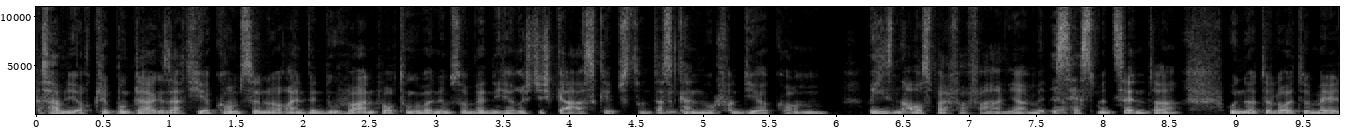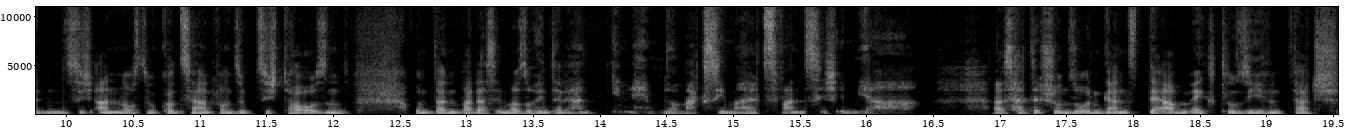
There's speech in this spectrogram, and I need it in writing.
Das haben die auch klipp und klar gesagt. Hier kommst du nur rein, wenn du Verantwortung übernimmst und wenn du hier richtig Gas gibst. Und das mhm. kann nur von dir kommen. Riesenauswahlverfahren, ja, mit ja. Assessment Center. Hunderte Leute melden sich an aus dem Konzern von 70.000 und dann war das immer so hinter der Hand, die nehmen nur maximal 20 im Jahr. Also es hatte schon so einen ganz derben, exklusiven Touch.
